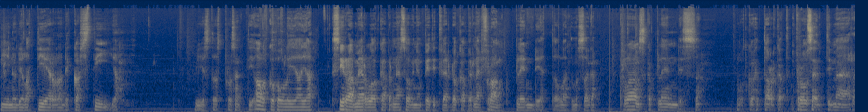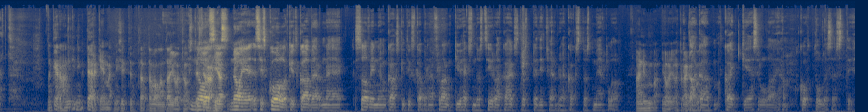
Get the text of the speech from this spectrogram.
Vino de la Tierra de Castilla. 15 prosenttia alkoholia ja Syrah, Merlot, Cabernet Sauvignon, Petit Verdot, Cabernet Franc blendi, että ollaan tämmössä aika Ranska blendissä. Oletko tarkat prosenttimäärät? No kerro ainakin niin tärkeimmät, niin sitten ta- tavallaan tajuu, että onko sitten No Syrah ja... siis, no siis 30 Cabernet Sauvignon, 21 Cabernet Franc, 19 Syrah, 18 Petit Verdot ja 12 Merlot. Ai niin, joo, joo, Aika, aika... kaikkea sillä ihan kohtuullisesti.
